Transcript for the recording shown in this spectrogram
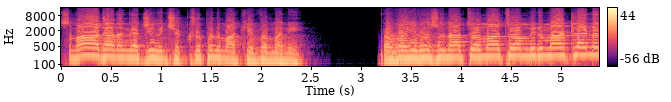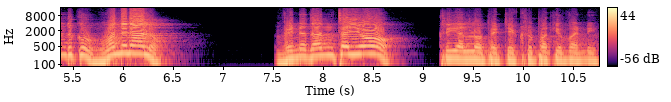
సమాధానంగా జీవించే కృపను మాకు ఇవ్వమని ప్రభా ఈరోజు నాతో మాతో మీరు మాట్లాడినందుకు వందనాలు. విన్నదంతయో క్రియల్లో పెట్టే కృపకి ఇవ్వండి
